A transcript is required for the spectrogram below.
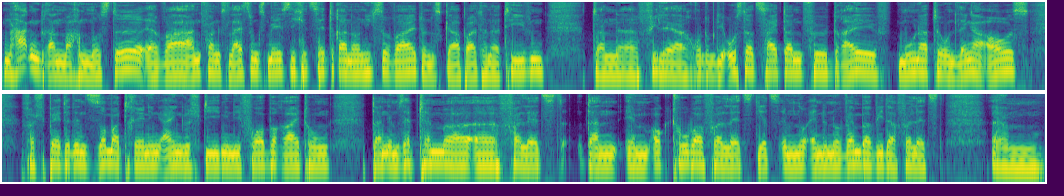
einen Haken dran machen musste. Er war anfangs leistungsmäßig etc. noch nicht so weit und es gab Alternativen. Dann äh, fiel er rund um die Osterzeit dann für drei Monate und länger aus, verspätet ins Sommertraining eingestiegen in die Vorbereitung, dann im September äh, verletzt, dann im Oktober verletzt, jetzt im Ende November wieder verletzt. Ähm,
